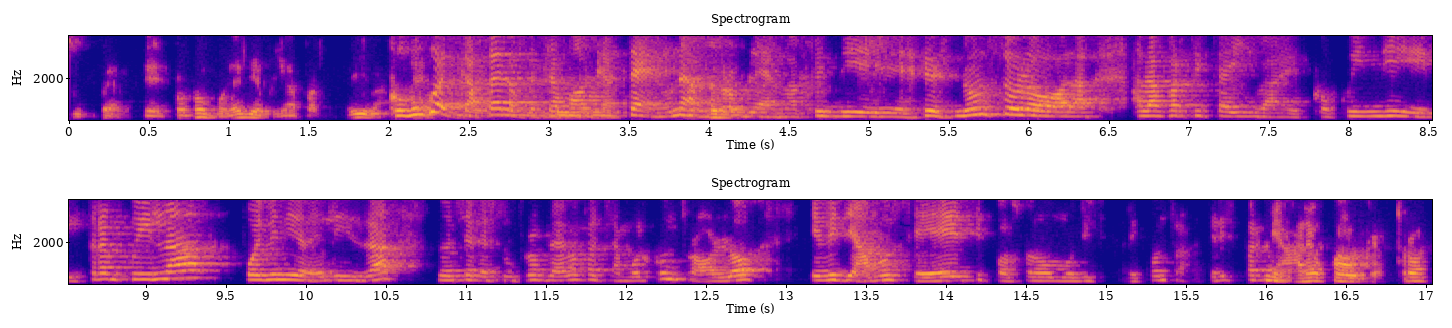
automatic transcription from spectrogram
super, è proprio voler di aprire la partita. Comunque il caffè lo facciamo anche a te, non è un problema, quindi non solo alla, alla, partita IVA, ecco, quindi tranquilla, puoi venire Elisa, non c'è nessun problema, facciamo il controllo e vediamo se si possono modificare i contratti, risparmiare o quant'altro.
